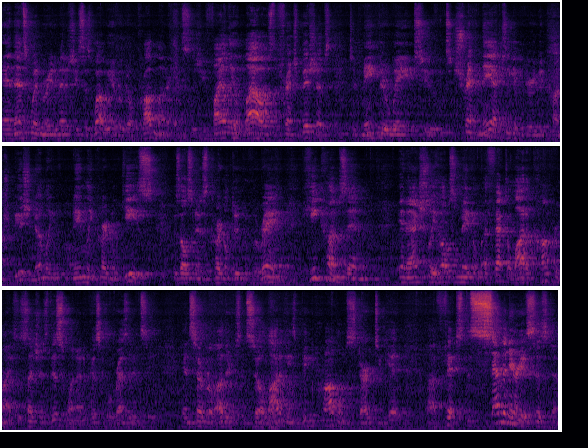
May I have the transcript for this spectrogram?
And that's when Marie de Medici says, wow, we have a real problem on our hands. So she finally allows the French bishops to make their way to, to Trent, and they actually give a very good contribution, namely, namely Cardinal Guise, who's also known as Cardinal Duke of Lorraine. He comes in and actually helps make affect a lot of compromises, such as this one on episcopal residency and several others. And so a lot of these big problems start to get uh, fixed. The seminary system,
